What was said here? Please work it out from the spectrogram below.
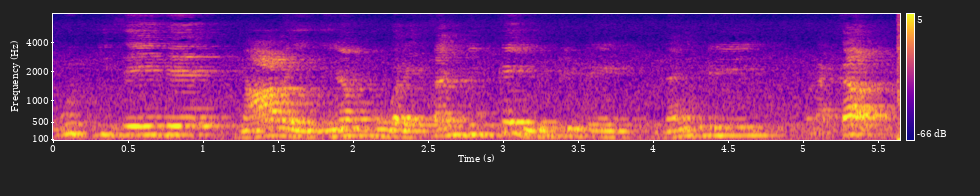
பூர்த்தி செய்து நாளை தினம் உங்களை சந்திக்க இருக்கின்றேன். நன்றி வணக்கம்.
